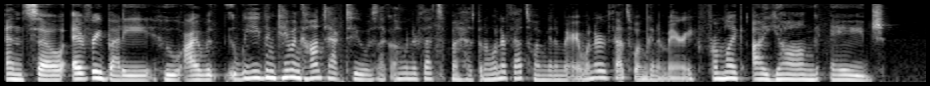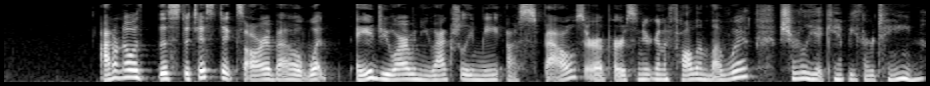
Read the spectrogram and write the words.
And so everybody who I would we even came in contact to was like, oh, I wonder if that's my husband. I wonder if that's who I'm going to marry. I wonder if that's who I'm going to marry from like a young age. I don't know what the statistics are about what age you are when you actually meet a spouse or a person you're going to fall in love with, surely it can't be 13.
